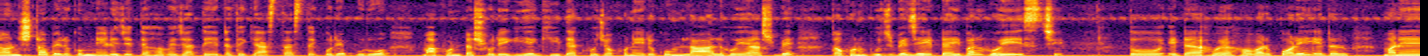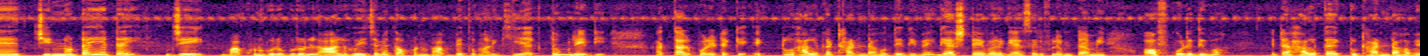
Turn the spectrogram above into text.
ননস্টপ এরকম নেড়ে যেতে হবে যাতে এটা থেকে আস্তে আস্তে করে পুরো মাখনটা সরে গিয়ে ঘি দেখো যখন এরকম লাল হয়ে আসবে তখন বুঝবে যে এটা এবার হয়ে এসছে। তো এটা হওয়ার পরেই এটার মানে চিহ্নটাই এটাই, যেই মাখনগুলো পুরো লাল হয়ে যাবে তখন ভাববে তোমার ঘি একদম রেডি আর তারপর এটাকে একটু হালকা ঠান্ডা হতে দিবে। গ্যাসটা এবার গ্যাসের ফ্লেমটা আমি অফ করে দিব। এটা হালকা একটু ঠান্ডা হবে।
